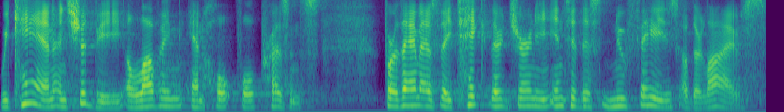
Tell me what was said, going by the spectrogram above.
We can and should be a loving and hopeful presence for them as they take their journey into this new phase of their lives.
